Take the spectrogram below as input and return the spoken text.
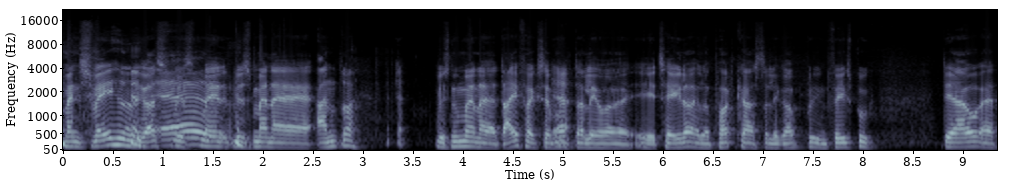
Men svagheden, ikke også, hvis man, hvis man er andre, hvis nu man er dig for eksempel, Ja. der laver øh, taler eller podcast og lægger op på din Facebook, det er jo, at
